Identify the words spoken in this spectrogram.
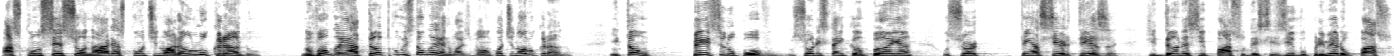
as concessionárias continuarão lucrando. Não vão ganhar tanto como estão ganhando, mas vão continuar lucrando. Então, pense no povo. O senhor está em campanha, o senhor tem a certeza que dando esse passo decisivo, o primeiro passo,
